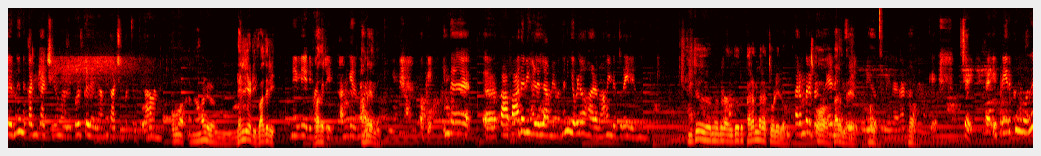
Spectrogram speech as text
இருந்து இந்த கண்காட்சியில உங்களுடைய பொருட்கள் எல்லாமே காட்சிப்படுத்துறதுக்காக வந்து நாங்கள் நெல்லியடி வதிரி. நெல்லியடி. ஓகே. இந்த பாதனைகள் எல்லாமே வந்து நீங்க எவ்வளவு காலமாக இந்த துறையில இருந்து இது எங்களோட இது ஒரு பரம்பரை தொழில் ஒன்று பரம்பரை பரம்பரை. சரி. இப்படி இருக்கும்போது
